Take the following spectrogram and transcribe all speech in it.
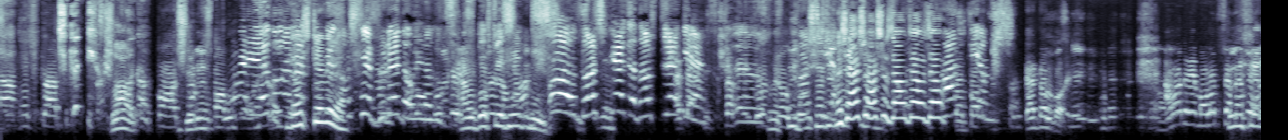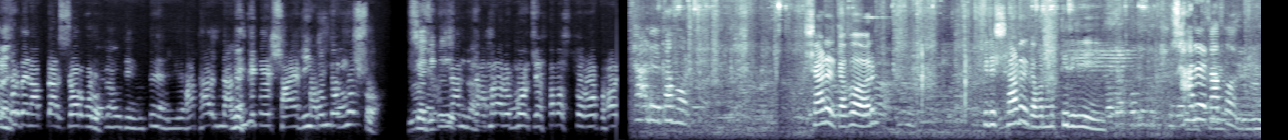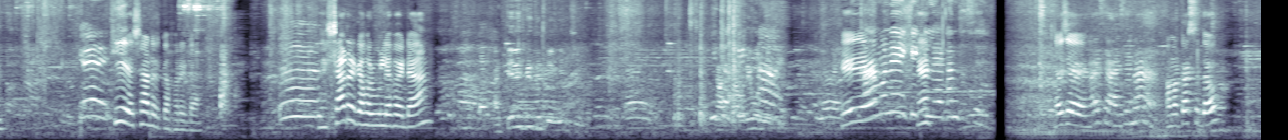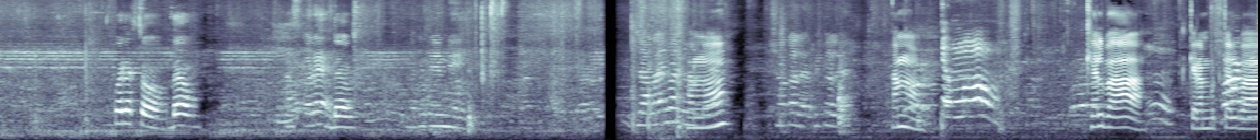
দশ কে দিলা আমার দোস্ত ফোন দিবি আচ্ছা আসো আসো যাও যাও যাও। আমাদের এই মলদটা পুলিশের- ব্যবহার করবেন আপনার সর্বরূপ। মাথার ডানে থেকে সাহেব পর্যন্ত চামড়ার উপর যে সমস্ত রোগ হয়। শাড়ের কাপড়। এটা শাড়ের কাপড় না তিরি সারের কাপড়। কি এ শাড়ের কাপড় এটা? শাড়ের কাপড় বলে হয় এটা? এই যে মানে হ্যাঁ। আমার কাছে দাও কই রাখছো দাও দাও হাম্মু হাম্মু খেলবা ক্যারাম বোর্ড খেলবা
